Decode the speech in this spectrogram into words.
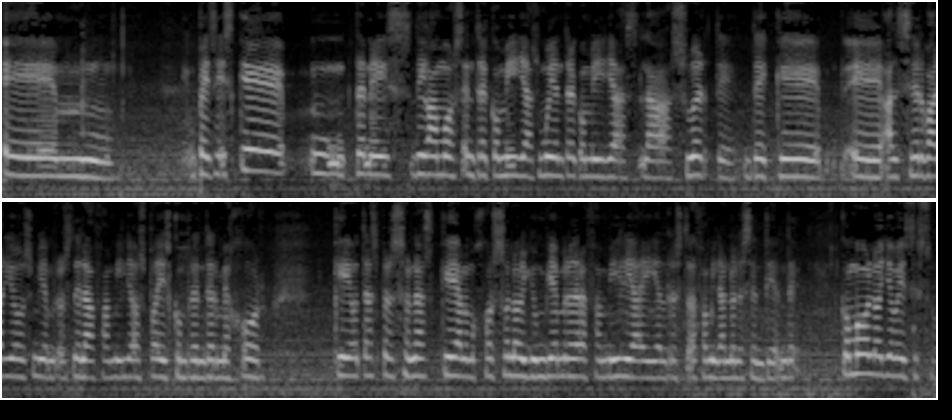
Eh, ¿Pensáis que mm, tenéis, digamos, entre comillas, muy entre comillas, la suerte de que eh, al ser varios miembros de la familia os podéis comprender mejor que otras personas que a lo mejor solo hay un miembro de la familia y el resto de la familia no les entiende? ¿Cómo lo lleváis eso?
